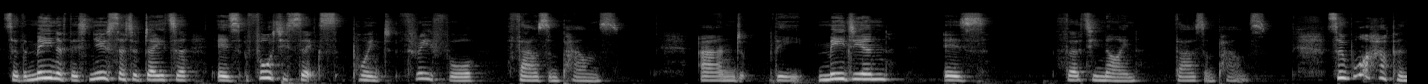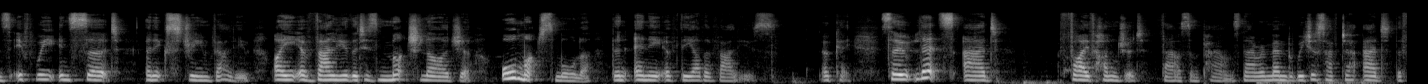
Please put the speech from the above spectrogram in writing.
So the mean of this new set of data is 46.34 thousand pounds and the median is 39 thousand pounds. So what happens if we insert an extreme value, i.e. a value that is much larger or much smaller than any of the other values? Okay, so let's add £500,000. Now remember, we just have to add the,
